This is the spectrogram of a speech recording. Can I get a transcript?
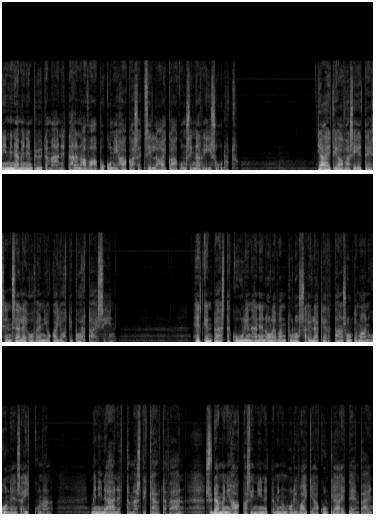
niin minä menen pyytämään, että hän avaa pukuni hakaset sillä aikaa, kun sinä riisuudut. Ja äiti avasi eteisen säleoven, joka johti portaisiin. Hetken päästä kuulin hänen olevan tulossa yläkertaan sulkemaan huoneensa ikkunan. Menin äänettömästi käytävään. Sydämeni hakkasi niin, että minun oli vaikea kulkea eteenpäin.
